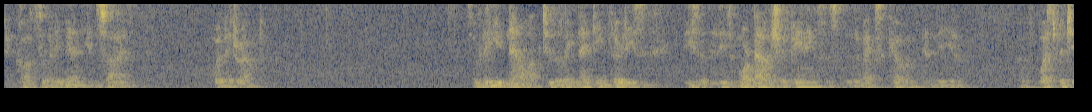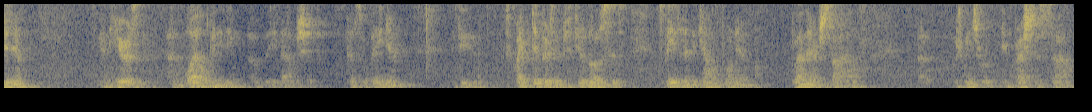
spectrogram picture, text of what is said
and caught so many men inside where they drowned. So leading now up to the late 1930s, these are, these are more battleship paintings. This is the New Mexico and the uh, West Virginia. And here's an oil painting of the battleship Pennsylvania. If you it's quite different if you'll notice it. It's painted in the California plein air style, uh, which means impressionist style.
